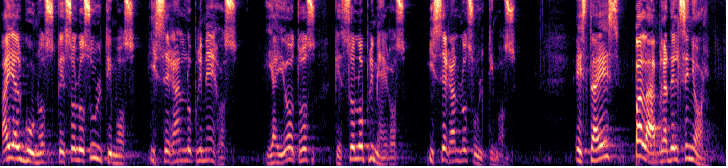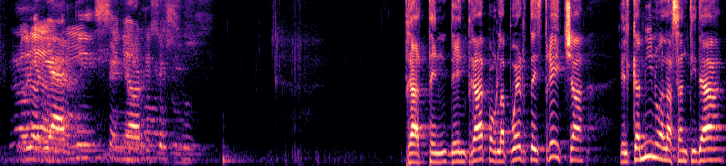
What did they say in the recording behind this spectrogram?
Hay algunos que son los últimos y serán los primeros, y hay otros que son los primeros y serán los últimos. Esta es palabra del Señor. Gloria a ti, Señor Jesús. Traten de entrar por la puerta estrecha, el camino a la santidad,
